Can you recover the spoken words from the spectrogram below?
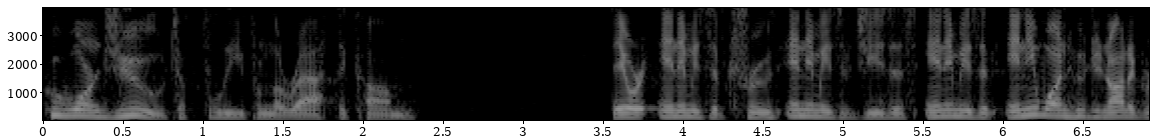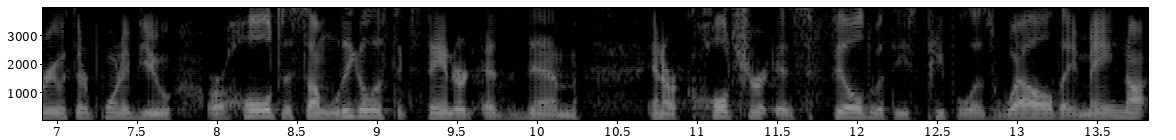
Who warned you to flee from the wrath to come? They were enemies of truth, enemies of Jesus, enemies of anyone who do not agree with their point of view or hold to some legalistic standard as them. And our culture is filled with these people as well. They may not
